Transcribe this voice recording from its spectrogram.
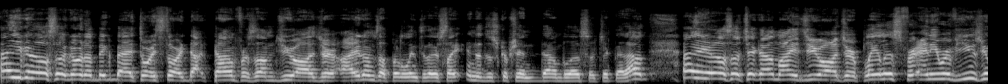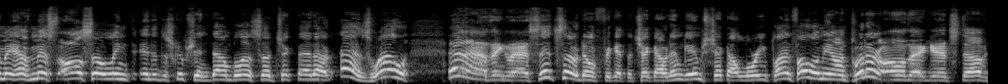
And you can also go to BigBadToyStore.com for some Zyuohger items. I'll put a link to their site in the description down below, so check that out. And you can also check out my Zyuohger playlist for any reviews you may have missed, also linked in the description down below, so check that out as well. And I think that's it, so don't forget to check out EmGames, check out LoriPlan, follow me on Twitter, all of that good stuff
